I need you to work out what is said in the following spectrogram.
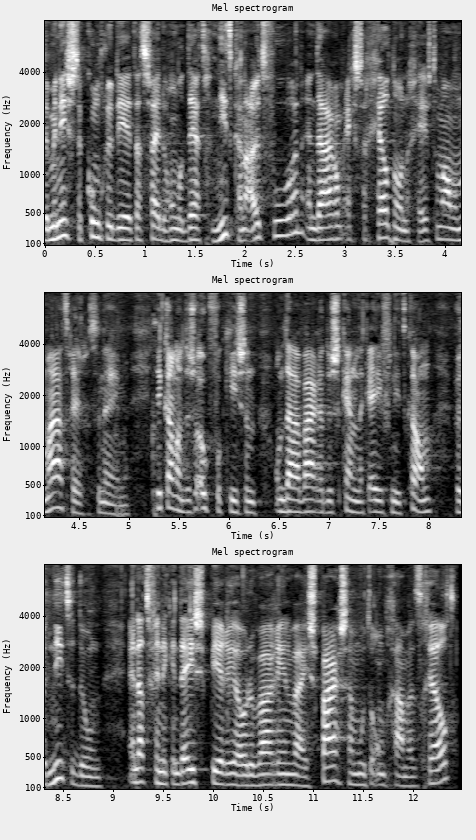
De minister concludeert dat zij de 130 niet kan uitvoeren... en daarom extra geld nodig heeft om allemaal maatregelen te nemen. Je kan er dus ook voor kiezen om daar waar het dus kennelijk even niet kan... het niet te doen. En dat vind ik in deze periode waarin wij spaarzaam moeten omgaan met het geld...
